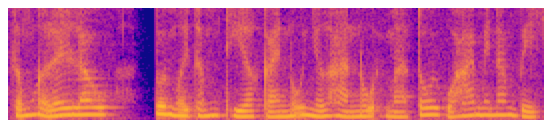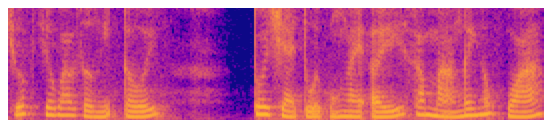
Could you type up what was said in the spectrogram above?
Sống ở đây lâu, tôi mới thấm thía cái nỗi nhớ Hà Nội mà tôi của 20 năm về trước chưa bao giờ nghĩ tới. Tôi trẻ tuổi của ngày ấy sao mà ngây ngốc quá.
